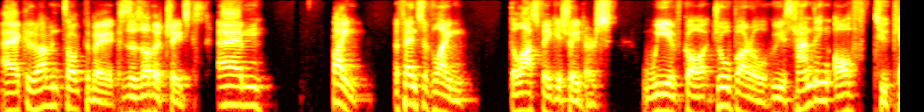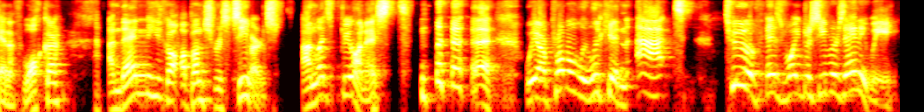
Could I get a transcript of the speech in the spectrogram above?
because we haven't talked about it because there's other trades. Um, fine. Offensive line, the Las Vegas Raiders. We have got Joe Burrow, who is handing off to Kenneth Walker. And then he's got a bunch of receivers. And let's be honest, we are probably looking at two of his wide receivers anyway.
